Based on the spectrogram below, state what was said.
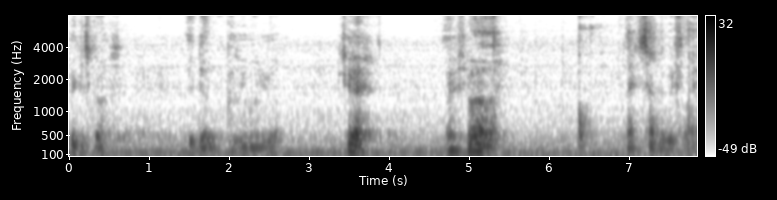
Fingers crossed. It doesn't because we've only got yeah. As well. Then sadly we fly.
